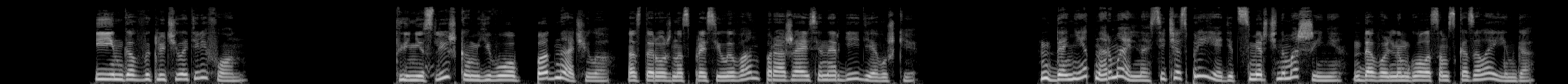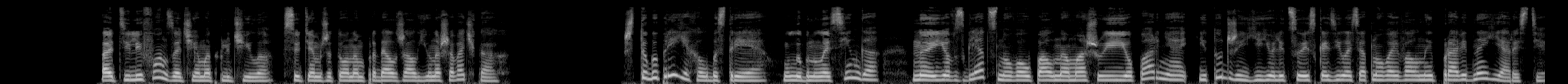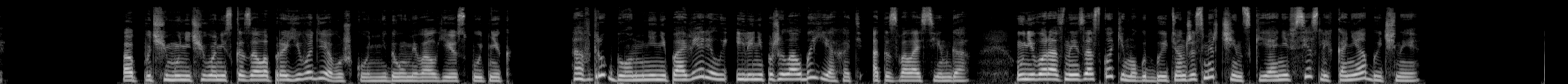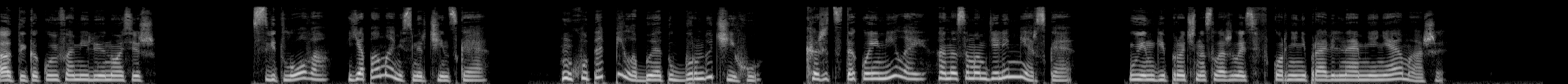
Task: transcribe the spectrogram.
Инга выключила телефон. «Ты не слишком его подначила?» — осторожно спросил Иван, поражаясь энергией девушки. «Да нет, нормально, сейчас приедет, смерч на машине», — довольным голосом сказала Инга. «А телефон зачем отключила?» — все тем же тоном продолжал юноша в очках. «Чтобы приехал быстрее», — улыбнулась Инга, но ее взгляд снова упал на Машу и ее парня, и тут же ее лицо исказилось от новой волны праведной ярости. «А почему ничего не сказала про его девушку?» — недоумевал ее спутник. «А вдруг бы он мне не поверил или не пожелал бы ехать?» — отозвалась Инга. «У него разные заскоки могут быть, он же Смерчинский, и они все слегка необычные». «А ты какую фамилию носишь?» «Светлова. Я по маме Смерчинская». Ух, утопила бы эту бурундучиху. Кажется такой милой, а на самом деле мерзкая. У Инги прочно сложилось в корне неправильное мнение о Маше.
